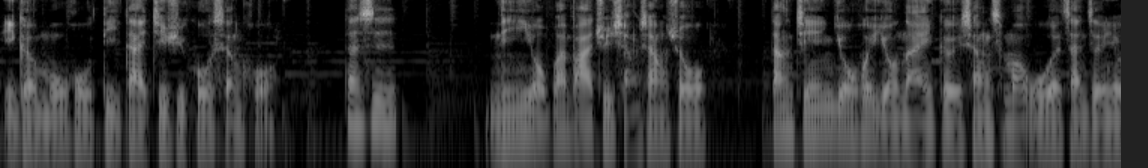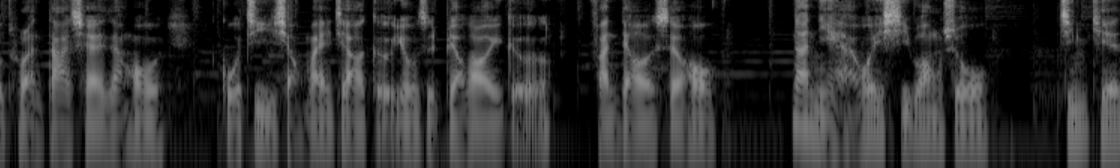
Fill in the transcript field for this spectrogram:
一个模糊地带，继续过生活，但是。你有办法去想象说，当今天又会有哪一个像什么乌俄战争又突然打起来，然后国际小麦价格又是飙到一个翻掉的时候，那你还会希望说，今天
